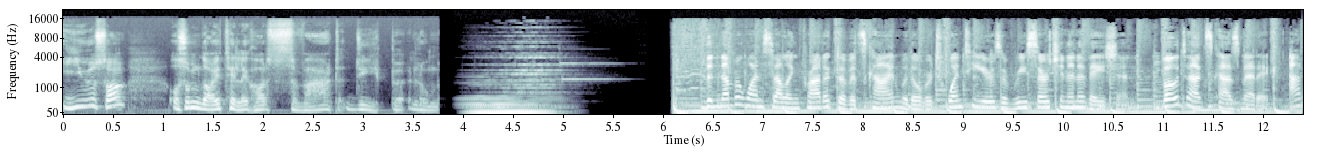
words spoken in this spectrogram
i USA, og som da i tillegg har svært dype lommer. The number one selling product of its kind with over 20 years of research and innovation. Botox Cosmetic, out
